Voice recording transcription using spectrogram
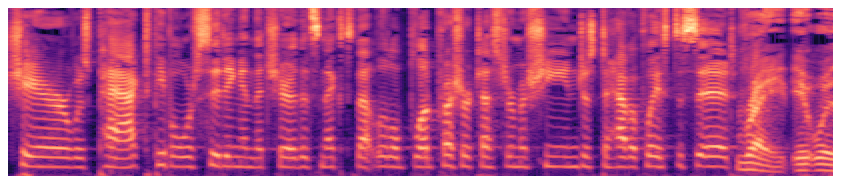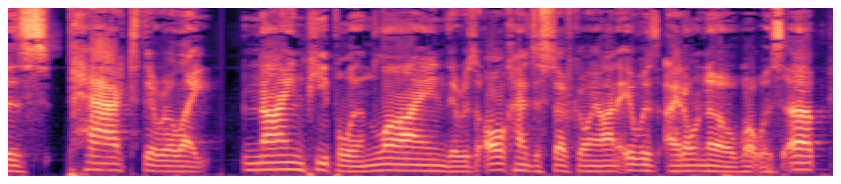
chair was packed. People were sitting in the chair that's next to that little blood pressure tester machine just to have a place to sit. Right. It was packed. There were like nine people in line. There was all kinds of stuff going on. It was, I don't know what was up.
